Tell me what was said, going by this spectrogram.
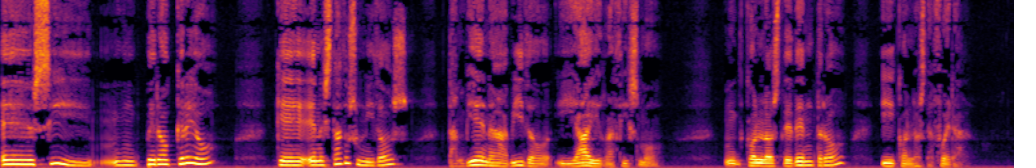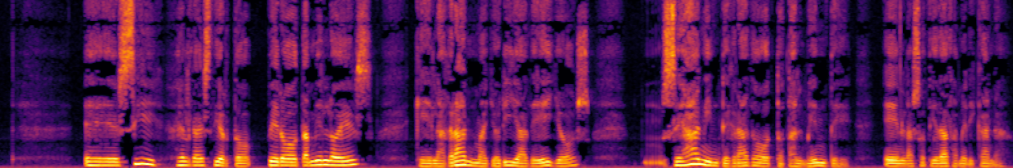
Eh, sí, mm, pero creo que en Estados Unidos también ha habido y hay racismo, mm, con los de dentro y con los de fuera. Eh, sí, Helga, es cierto, pero también lo es que la gran mayoría de ellos se han integrado totalmente en la sociedad americana.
